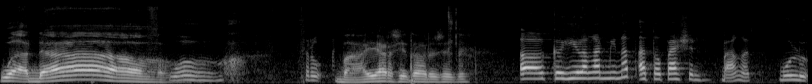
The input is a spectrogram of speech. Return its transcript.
Wadaw. Wow. Seru. Bayar sih itu harus itu. Eh, kehilangan minat atau passion? Banget, mulu.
